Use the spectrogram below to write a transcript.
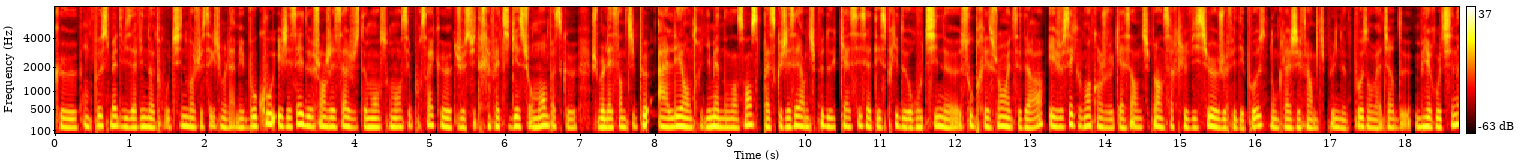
que on peut se mettre vis-à-vis de notre routine. Moi, je sais que je me la mets beaucoup et j'essaye de changer ça justement en ce moment. C'est pour ça que je suis très fatiguée sûrement parce que je me laisse un petit peu aller entre guillemets dans un sens parce que j'essaye un petit peu de casser cet esprit de routine sous pression, etc. Et je sais que moi, quand je veux casser un petit peu un cercle vicieux, je fais des pauses. Donc là, j'ai fait un petit peu une pause, on va dire, de mes routines.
